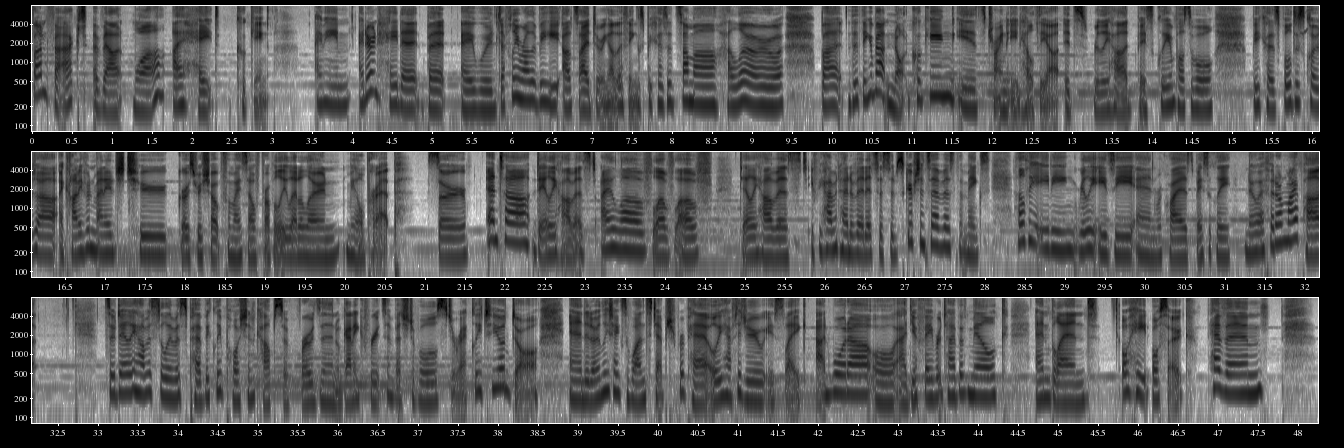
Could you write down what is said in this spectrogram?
Fun fact about moi I hate cooking. I mean, I don't hate it, but I would definitely rather be outside doing other things because it's summer. Hello. But the thing about not cooking is trying to eat healthier. It's really hard, basically impossible, because full disclosure, I can't even manage to grocery shop for myself properly, let alone meal prep. So enter Daily Harvest. I love, love, love Daily Harvest. If you haven't heard of it, it's a subscription service that makes healthy eating really easy and requires basically no effort on my part. So, Daily Harvest delivers perfectly portioned cups of frozen organic fruits and vegetables directly to your door. And it only takes one step to prepare. All you have to do is like add water or add your favorite type of milk and blend or heat or soak. Heaven!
